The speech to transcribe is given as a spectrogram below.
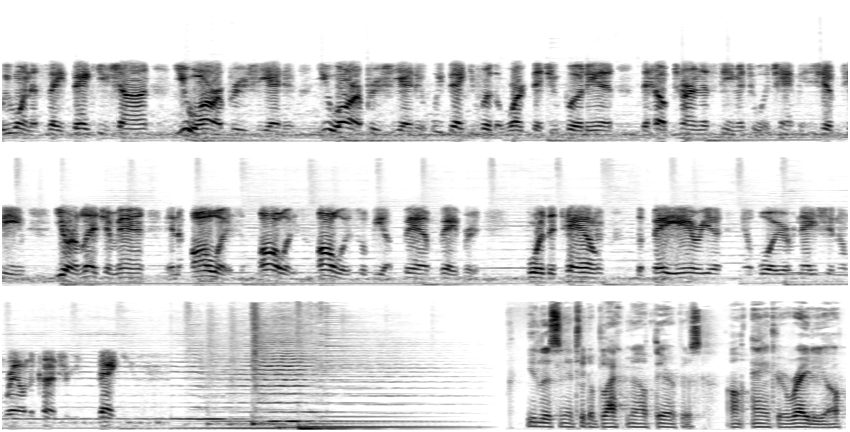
We want to say thank you, Shaun. You are appreciated. You are appreciated. We thank you for the work that you put in to help turn this team into a championship team. You're a legend, man, and always, always, always will be a fan favorite for the town, the Bay Area, and Warrior Nation around the country. Thank you. You're listening to the Black Male Therapist on Anchor Radio.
